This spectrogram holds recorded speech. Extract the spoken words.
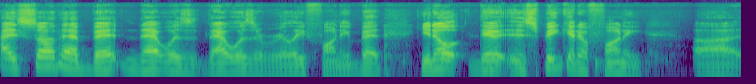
I saw that bit, and that was that was a really funny bit. You know, there, speaking of funny, uh,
